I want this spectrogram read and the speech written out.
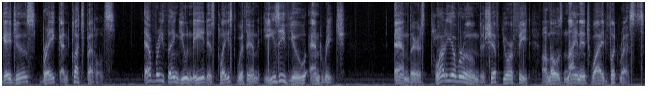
gauges, brake, and clutch pedals. Everything you need is placed within easy view and reach. And there's plenty of room to shift your feet on those 9-inch wide footrests.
